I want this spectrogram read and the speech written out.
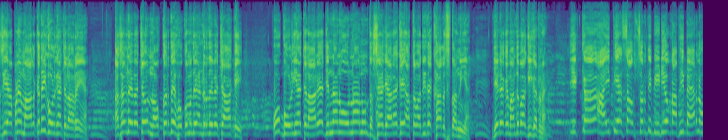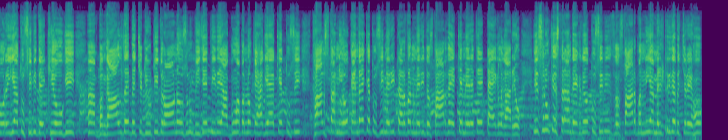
ਅਸੀਂ ਆਪਣੇ ਮਾਲਕ ਦੇ ਹੀ ਗੋਲੀਆਂ ਚਲਾ ਰਹੇ ਹਾਂ। ਅਸਲ ਦੇ ਵਿੱਚ ਉਹ ਨੌਕਰ ਦੇ ਹੁਕਮ ਦੇ ਅੰਡਰ ਦੇ ਵਿੱਚ ਆ ਕੇ ਉਹ ਗੋਲੀਆਂ ਚਲਾ ਰਿਹਾ ਜਿਨ੍ਹਾਂ ਨੂੰ ਉਹਨਾਂ ਨੂੰ ਦੱਸਿਆ ਜਾ ਰਿਹਾ ਕਿ ਅੱਤਵਾਦੀ ਤੇ ਖਾਲਿਸਤਾਨੀ ਆ ਜਿਹੜੇ ਕਿ ਮੰਦਭਾਗੀ ਘਟਨਾ ਹੈ। ਇੱਕ ਆਈਪੀਐਸ ਅਫਸਰ ਦੀ ਵੀਡੀਓ ਕਾਫੀ ਵਾਇਰਲ ਹੋ ਰਹੀ ਆ ਤੁਸੀਂ ਵੀ ਦੇਖੀ ਹੋਊਗੀ। ਬੰਗਾਲ ਦੇ ਵਿੱਚ ਡਿਊਟੀ ਦੌਰਾਨ ਉਸ ਨੂੰ ਬੀਜੇਪੀ ਦੇ ਆਗੂਆਂ ਵੱਲੋਂ ਕਿਹਾ ਗਿਆ ਕਿ ਤੁਸੀਂ ਖਾਲਿਸਤਾਨੀ ਹੋ ਕਹਿੰਦਾ ਹੈ ਕਿ ਤੁਸੀਂ ਮੇਰੀ ਟਰਬਨ ਮੇਰੀ ਦਸਤਾਰ ਦੇਖ ਕੇ ਮੇਰੇ ਤੇ ਟੈਗ ਲਗਾ ਰਹੇ ਹੋ। ਇਸ ਨੂੰ ਕਿਸ ਤਰ੍ਹਾਂ ਦੇਖਦੇ ਹੋ? ਤੁਸੀਂ ਵੀ ਦਸਤਾਰ ਬੰਨੀ ਆ ਮਿਲਟਰੀ ਦੇ ਵਿੱਚ ਰਹੇ ਹੋ।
